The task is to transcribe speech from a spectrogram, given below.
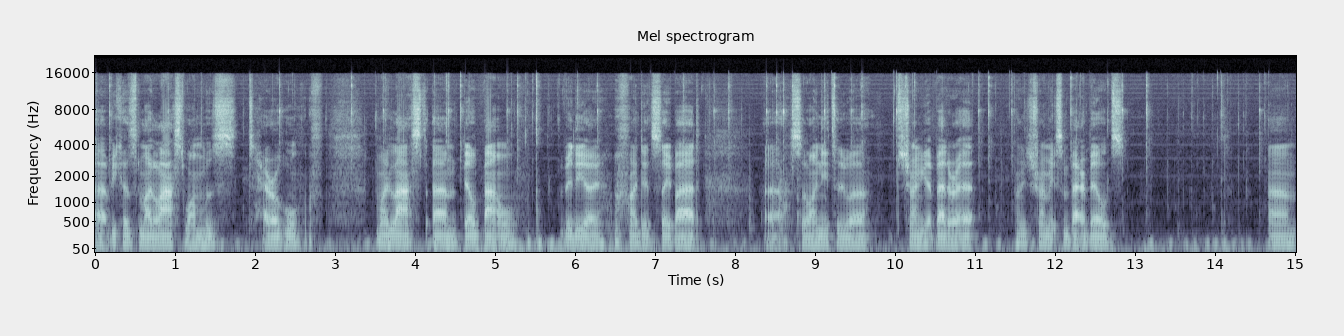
Uh, because my last one was terrible. my last um, build battle video, I did so bad. Uh, so I need to uh, try and get better at it. I need to try and make some better builds. Um,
